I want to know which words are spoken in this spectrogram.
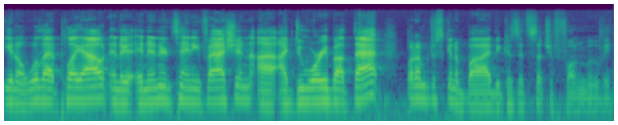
you know, will that play out in a, an entertaining fashion? Uh, I do worry about that, but I'm just going to buy because it's such a fun movie.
